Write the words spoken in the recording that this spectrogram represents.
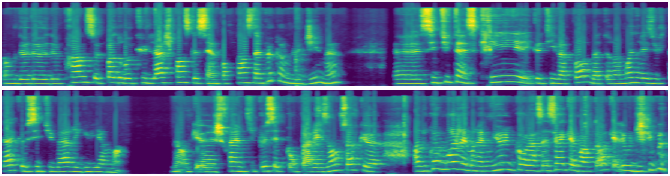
Donc, de, de, de prendre ce pas de recul-là, je pense que c'est important. C'est un peu comme le gym. Hein? Euh, si tu t'inscris et que tu vas pas, bah, tu auras moins de résultats que si tu vas régulièrement. Donc, euh, je ferai un petit peu cette comparaison, sauf que, en tout cas, moi, j'aimerais mieux une conversation avec un mentor qu'aller au gym.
